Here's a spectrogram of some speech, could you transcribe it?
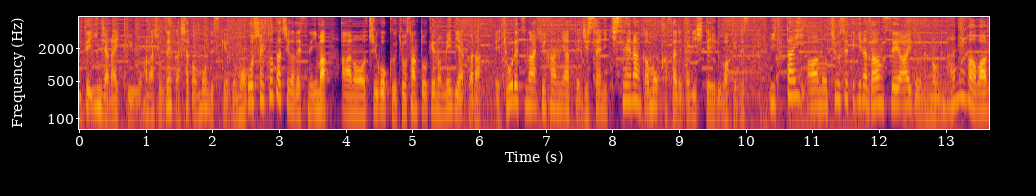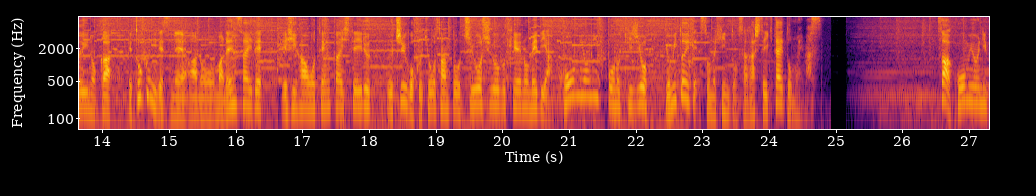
いていいんじゃないっていうお話を前回したと思うんですけれどもこうした人たちがですね今あの中国共産党系のメディアからえ強烈な批判にあって実際に規制なんかも課されたりしているわけです。一体あの中性的な男性アイドルの何が悪いのかえ特にですねあの、まあ、連載で批判を展開している中国共産党中央指導部系のメディア光明日報の記事を読み解いてそのヒントを探していきたいと思います。さあ光明日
